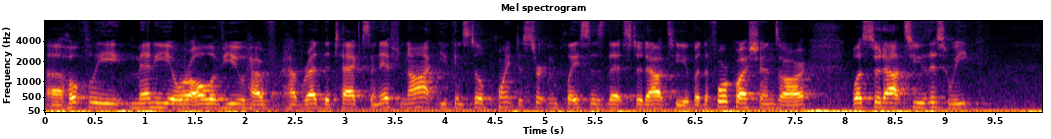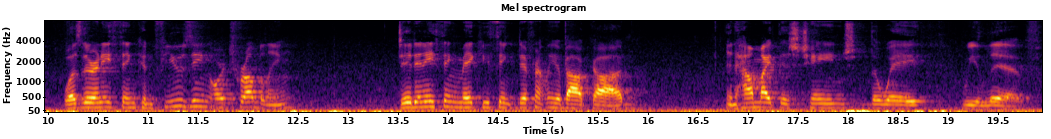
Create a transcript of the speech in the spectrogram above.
Uh, hopefully, many or all of you have, have read the text, and if not, you can still point to certain places that stood out to you. But the four questions are What stood out to you this week? Was there anything confusing or troubling? Did anything make you think differently about God? And how might this change the way we live?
